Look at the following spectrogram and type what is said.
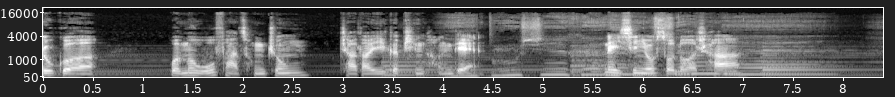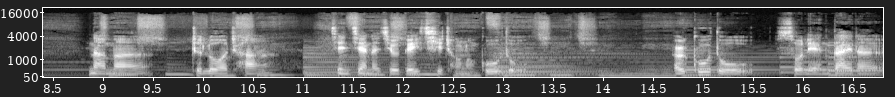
如果我们无法从中找到一个平衡点，内心有所落差，那么这落差渐渐的就堆砌成了孤独，而孤独所连带的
